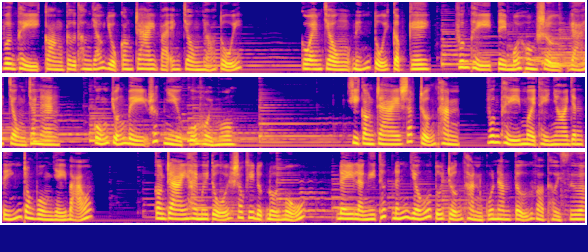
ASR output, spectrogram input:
Vương Thị còn từ thân giáo dục con trai và em chồng nhỏ tuổi. Cô em chồng đến tuổi cập kê, Vương Thị tìm mối hôn sự gả chồng cho nàng, cũng chuẩn bị rất nhiều của hồi môn. Khi con trai sắp trưởng thành, Vương Thị mời thầy nho danh tiếng trong vùng dạy bảo. Con trai 20 tuổi sau khi được đội mũ, đây là nghi thức đánh dấu tuổi trưởng thành của nam tử vào thời xưa.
